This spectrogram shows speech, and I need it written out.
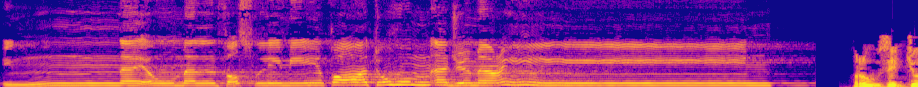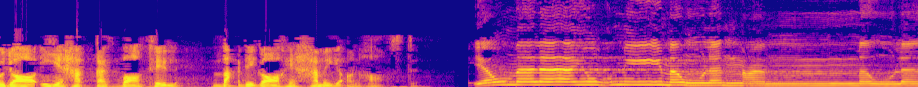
این یوم الفصل میقاتهم اجمعین روز جدایی حق از باطل وعدگاه همه آنهاست. یوم لا یغنی مولا عن مولا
